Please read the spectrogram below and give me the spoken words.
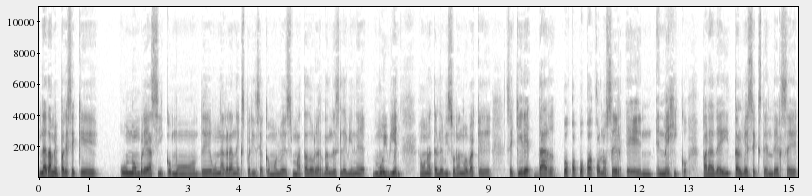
y nada, me parece que un hombre así como de una gran experiencia como lo es Matador Hernández le viene muy bien a una televisora nueva que se quiere dar poco a poco a conocer en, en México para de ahí tal vez extenderse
